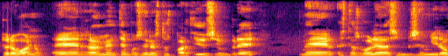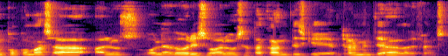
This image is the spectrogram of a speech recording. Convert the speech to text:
Pero bueno, eh, realmente pues en estos partidos siempre eh, estas goleadas siempre se mira un poco más a, a los goleadores o a los atacantes que realmente a la defensa.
